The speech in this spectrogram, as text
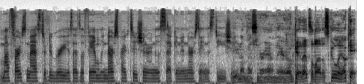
My first master degree is as a family nurse practitioner, and the second in nurse anesthesia. You're not messing around there. Okay, that's a lot of schooling. Okay,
